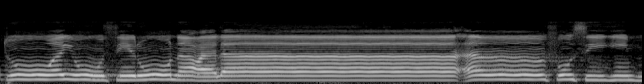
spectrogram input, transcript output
أوتوا ويؤثرون على أنفسهم.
